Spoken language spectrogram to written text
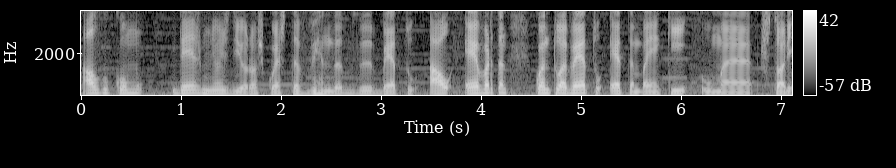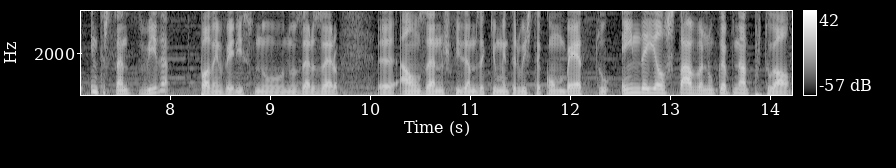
algo como 10 milhões de euros com esta venda de Beto ao Everton. Quanto a Beto, é também aqui uma história interessante de vida. Podem ver isso no, no 00. Uh, eh, há uns anos fizemos aqui uma entrevista com Beto. Ainda ele estava no Campeonato de Portugal.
